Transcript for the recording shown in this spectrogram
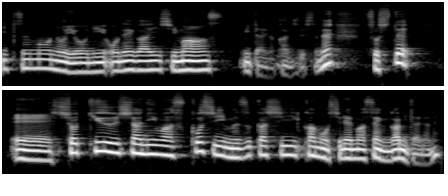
いつものようにお願いしますみたいな感じでしたね。そしてえー、初級者には少し難しいかもしれませんがみたいなね、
